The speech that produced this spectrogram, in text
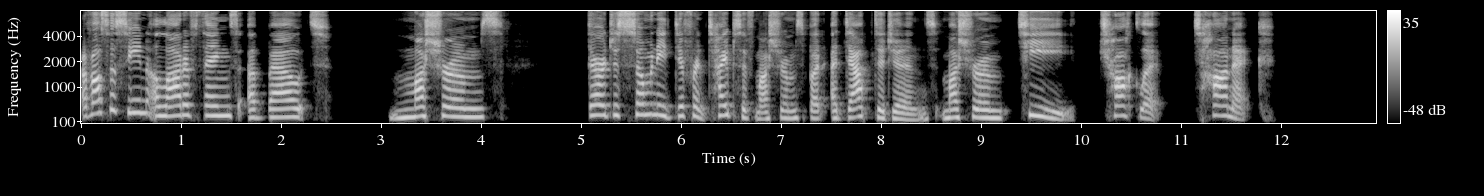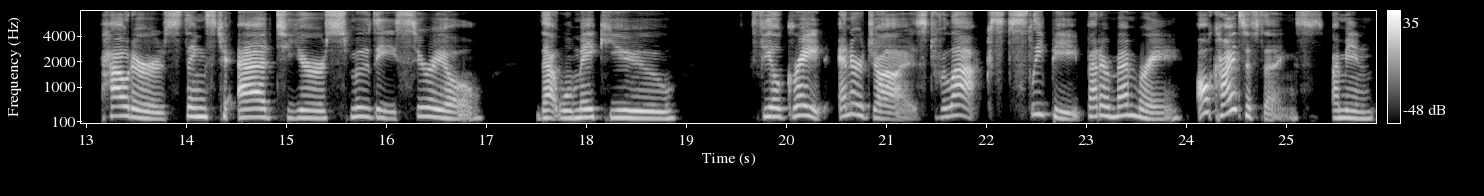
I've also seen a lot of things about mushrooms. There are just so many different types of mushrooms, but adaptogens, mushroom tea, chocolate, tonic, powders, things to add to your smoothie, cereal that will make you feel great, energized, relaxed, sleepy, better memory, all kinds of things. I mean,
